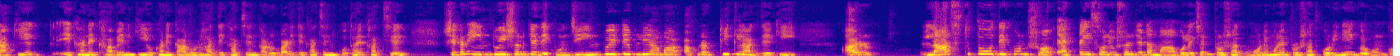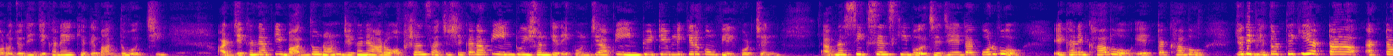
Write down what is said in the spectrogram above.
নাকি এখানে খাবেন কি? ওখানে কারোর হাতে খাচ্ছেন, কারোর বাড়িতে খাচ্ছেন, কোথায় খাচ্ছেন? সেখানে ইনটুইশনকে দেখুন যে ইনটুইটিভলি আমার, আপনার ঠিক লাগছে কি? আর লাস্ট তো দেখুন সব একটাই সলিউশন যেটা মা বলেছেন, প্রসাদ, মনে মনে প্রসাদ করে নিয়ে গ্রহণ করো, যদি যেখানে খেতে বাধ্য হচ্ছি। আর যেখানে আপনি বাধ্য নন, যেখানে আরও অপশনস আছে, সেখানে আপনি ইনটুইশনকে দেখুন যে আপনি ইনটুইটিভলি কীরকম ফিল করছেন। আপনার সিক্স সেন্স কি বলছে? যে এটা করব, এখানে খাব এটা খাব। যদি ভেতর থেকেই একটা একটা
